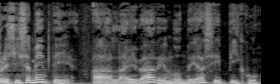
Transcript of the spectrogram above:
precisamente a la edad en donde hace pico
